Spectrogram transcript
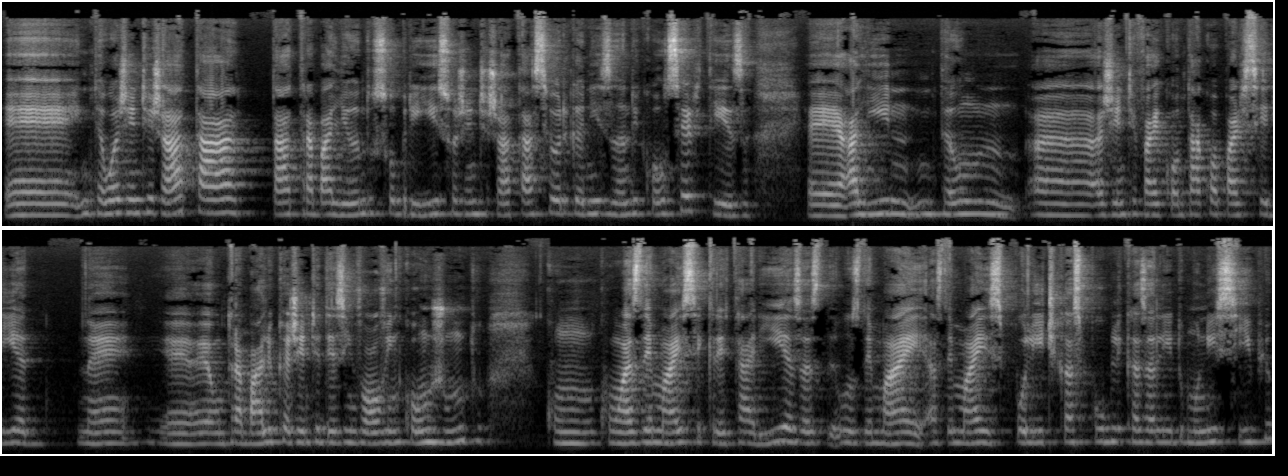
É, então a gente já está tá trabalhando sobre isso, a gente já está se organizando e com certeza é, ali então a, a gente vai contar com a parceria né? É, é, um trabalho que a gente desenvolve em conjunto com, com as demais secretarias, as, os demais, as demais políticas públicas ali do município,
